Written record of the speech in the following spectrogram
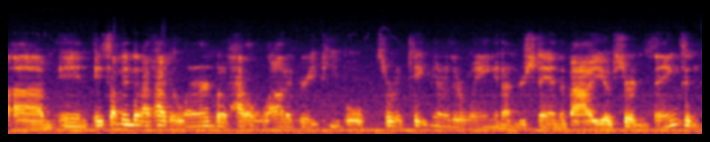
Um, and it's something that I've had to learn, but I've had a lot of great people sort of take me under their wing and understand the value of certain things. And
